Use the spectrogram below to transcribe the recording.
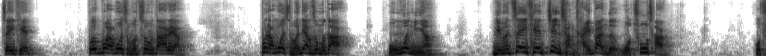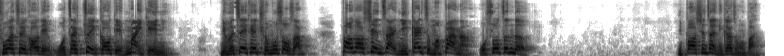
这一天，不不然为什么这么大量？不然为什么量这么大？我问你啊，你们这一天进场台办的，我出场，我出在最高点，我在最高点卖给你，你们这一天全部受伤，报到现在你该怎么办啊？我说真的。你不知道现在你该怎么办？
